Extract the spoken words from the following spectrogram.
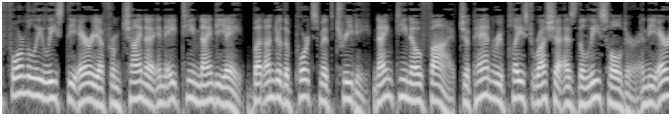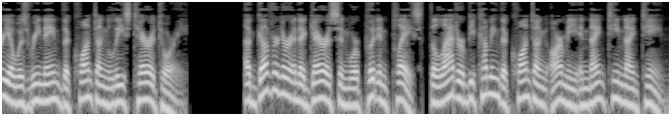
formally leased the area from China in 1898 but under the Portsmouth Treaty 1905 Japan replaced Russia as the leaseholder and the area was renamed the Kwantung Lease Territory. A governor and a garrison were put in place, the latter becoming the Kwantung Army in 1919.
